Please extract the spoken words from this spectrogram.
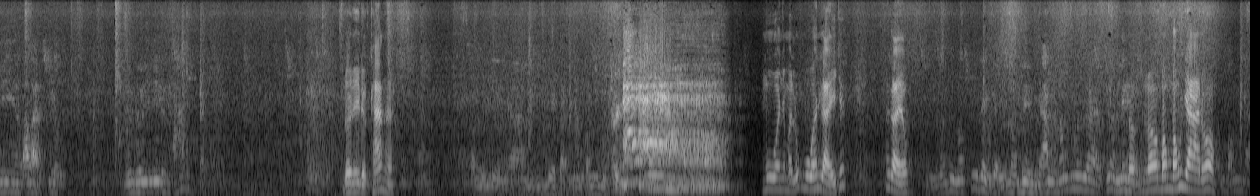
đi 37 triệu nuôi nuôi đi được tháng đôi đi được tháng hả? Con đi mười bảy năm con đi một tháng mua nhưng mà lúc mua hắn gầy chứ. Nó gầy không? Nó nó cứ gầy gầy mà về nhà ăn nó cứ gầy cứ là lên nó, nó bóng bóng da đúng không? Bóng bóng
